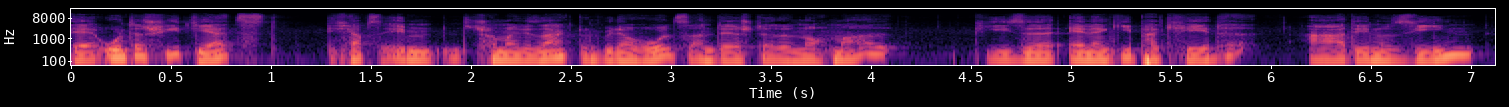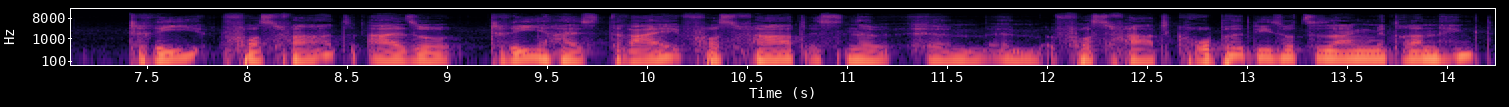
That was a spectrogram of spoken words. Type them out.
Der Unterschied jetzt, ich habe es eben schon mal gesagt und wiederhole es an der Stelle nochmal, diese Energiepakete, Adenosin, Triphosphat, also Tri heißt drei, Phosphat ist eine ähm, ähm Phosphatgruppe, die sozusagen mit dran hängt.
